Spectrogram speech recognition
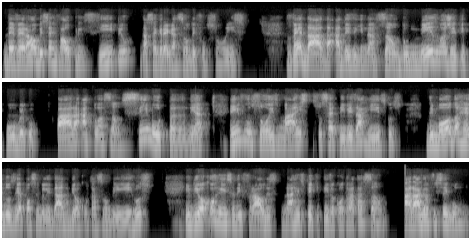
deverá observar o princípio da segregação de funções, vedada a designação do mesmo agente público para atuação simultânea em funções mais suscetíveis a riscos, de modo a reduzir a possibilidade de ocultação de erros e de ocorrência de fraudes na respectiva contratação. Parágrafo 2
